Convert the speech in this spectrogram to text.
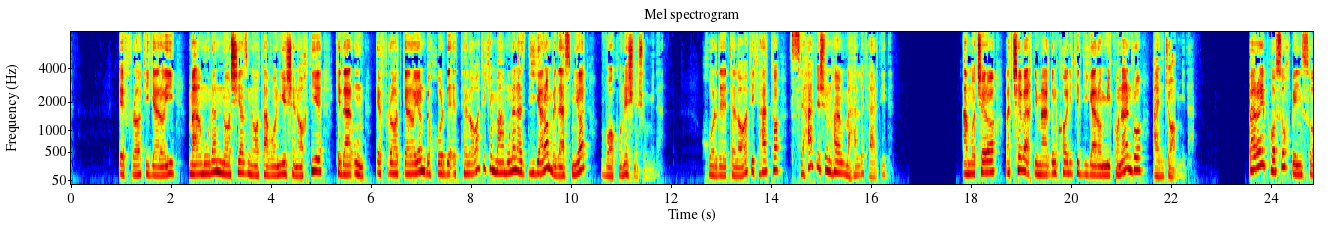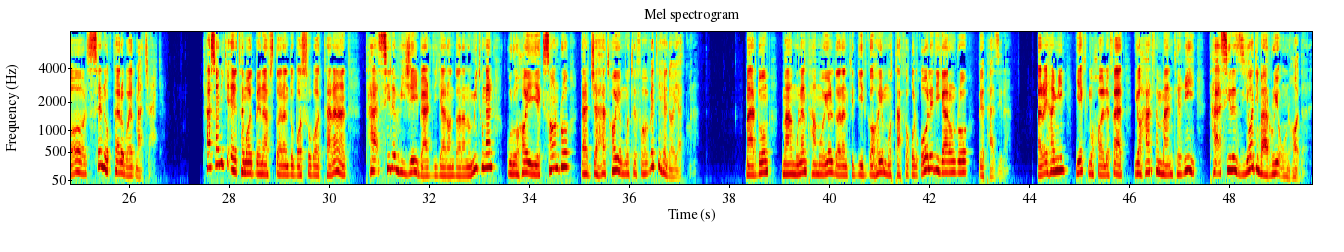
افراطی گرایی معمولا ناشی از ناتوانی شناختیه که در اون افرادگرایان به خورد اطلاعاتی که معمولا از دیگران به دست میاد واکنش نشون میدن. خورده اطلاعاتی که حتی صحتشون هم محل تردیده. اما چرا و چه وقتی مردم کاری که دیگران می‌کنند رو انجام میدن؟ برای پاسخ به این سوال سه نکته رو باید مطرح کرد. کسانی که اعتماد به نفس دارند و با ثبات ترند تأثیر ویژه‌ای بر دیگران دارن و می‌تونن گروه های یکسان رو در جهت های متفاوتی هدایت کنند. مردم معمولا تمایل دارند که دیدگاه های متفق القول دیگران رو بپذیرند. برای همین یک مخالفت یا حرف منطقی تأثیر زیادی بر روی اونها داره.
